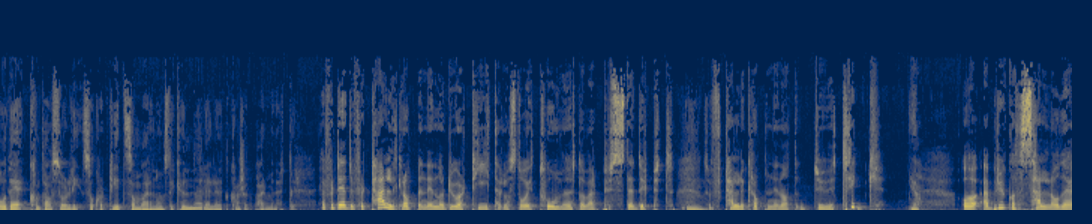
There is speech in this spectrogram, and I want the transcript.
Og det kan ta så, så kort tid som bare noen sekunder, eller kanskje et par minutter. Ja, for det du forteller kroppen din når du har tid til å stå i to minutter og bare puste dypt, så forteller kroppen din at du er trygg. Ja. Og jeg bruker det selv, og det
